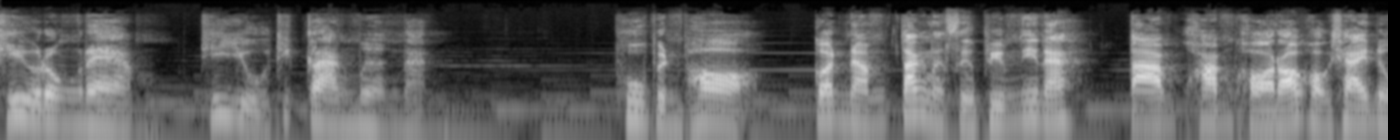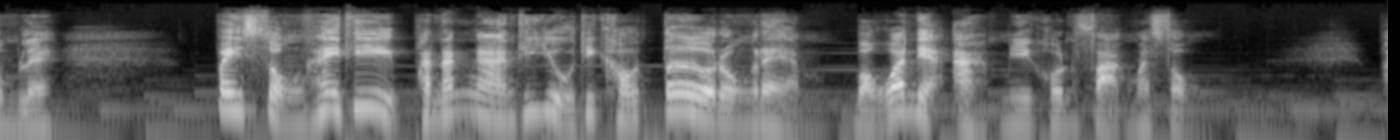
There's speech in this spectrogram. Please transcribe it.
ที่โรงแรมที่อยู่ที่กลางเมืองนั้น ผู้เป็นพ่อก็นำตั้งหนังสือพิมพ์นี่นะ ตามความขอร้องของชายหนุ่มเลย ไปส่งให้ที่พนักงานที่อยู่ที่เคาน์เตอร์โรงแรม บอกว่าเนี่ยอะมีคนฝากมาส่ง พ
